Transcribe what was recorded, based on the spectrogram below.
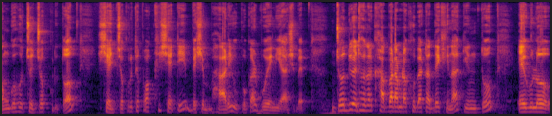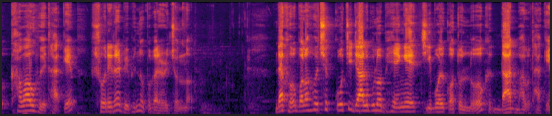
অঙ্গ হচ্ছে যকৃত। সেই যকৃতের পক্ষে সেটি বেশি ভারী উপকার বয়ে নিয়ে আসবে। যদিও এ ধরনের খাবার আমরা খুব একটা দেখি না, কিন্তু এগুলো খাওয়াও হয়ে থাকে শরীরের বিভিন্ন উপকারের জন্য। দেখো, বলা হয়েছে কচি ডালগুলো ভেঙে চিবোয় কত লোক, দাঁত ভালো থাকে।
